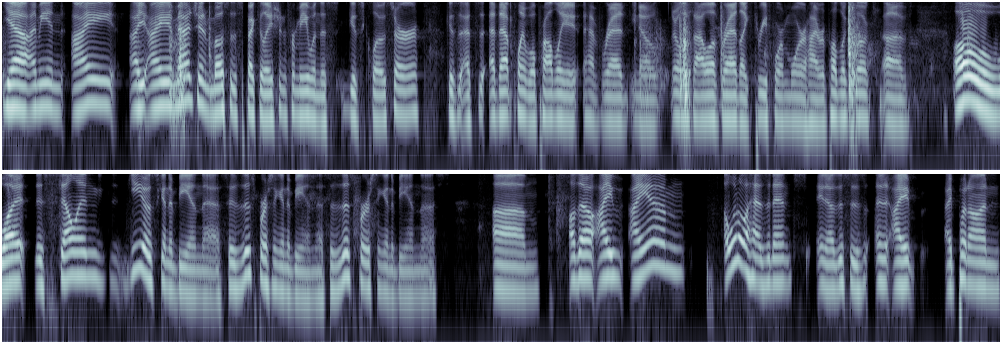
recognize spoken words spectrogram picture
Yeah, I mean, I I, I imagine most of the speculation for me when this gets closer, because at at that point we'll probably have read, you know, or at least I'll have read like three, four more High Republic books of, oh, what is Stellan Gios going to be in this? Is this person going to be in this? Is this person going to be in this? Um, although I I am a little hesitant, you know, this is I I put on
